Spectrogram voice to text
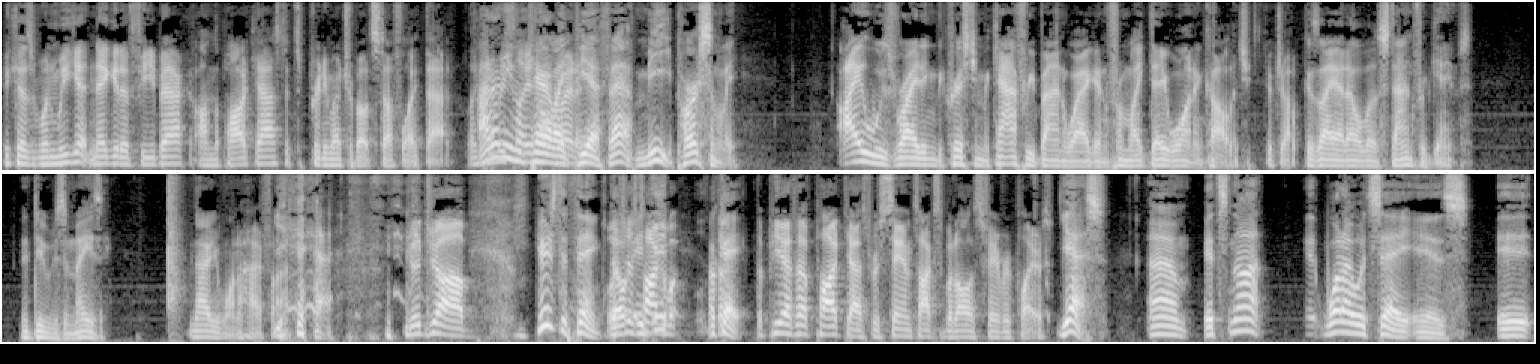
because when we get negative feedback on the podcast, it's pretty much about stuff like that. Like, i don't even care like right I am. pff me personally i was riding the christian mccaffrey bandwagon from like day one in college Good job. because i had all those stanford games the dude was amazing Now you want a high five. yeah Good job. here's the thing Let's though, just talk did- about okay the, the PFF podcast where Sam talks about all his favorite players. Yes. Um, it's not what I would say is it,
